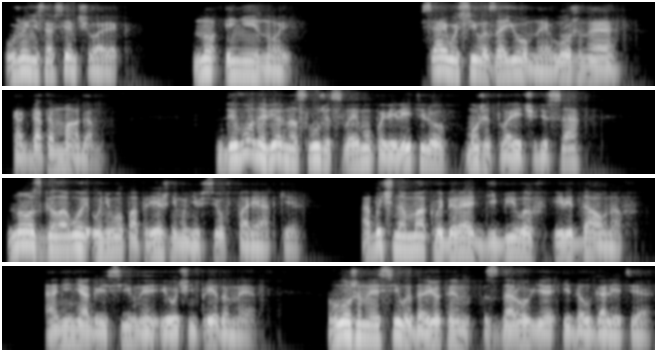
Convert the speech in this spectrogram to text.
уже не совсем человек, но и не иной. Вся его сила заемная, вложенная когда-то магом. Дево, наверное, служит своему повелителю, может творить чудеса, но с головой у него по-прежнему не все в порядке. Обычно маг выбирает дебилов или даунов. Они не агрессивные и очень преданные. Вложенная сила дает им здоровье и долголетие.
